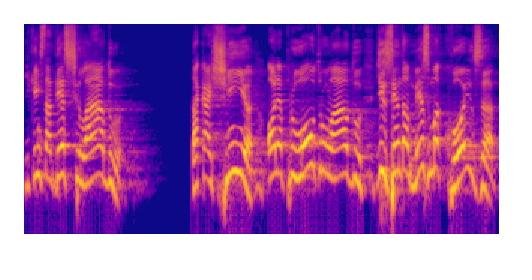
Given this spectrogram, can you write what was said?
E quem está desse lado da caixinha olha para o outro lado dizendo a mesma coisa.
